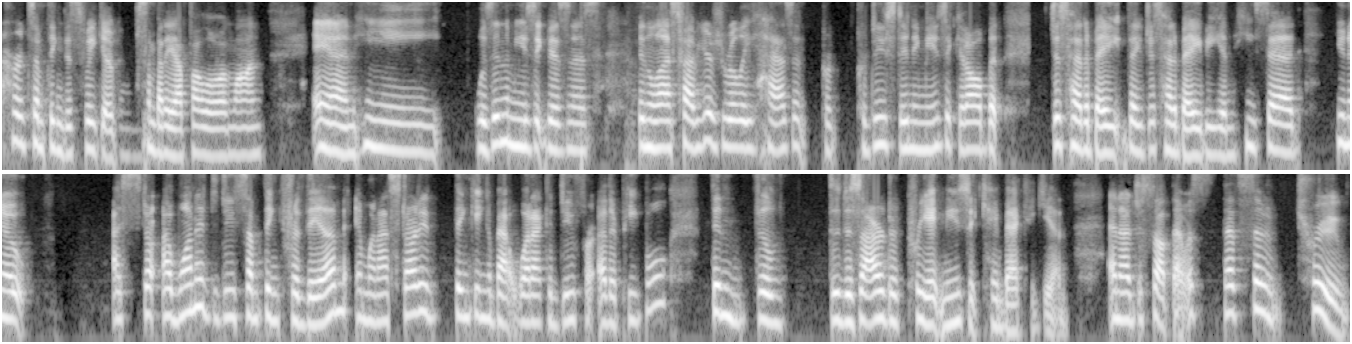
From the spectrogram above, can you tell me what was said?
heard something this week of somebody i follow online and he was in the music business in the last five years really hasn't pr- produced any music at all but just had a baby they just had a baby and he said you know i start i wanted to do something for them and when i started thinking about what i could do for other people then the the desire to create music came back again and i just thought that was that's so true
